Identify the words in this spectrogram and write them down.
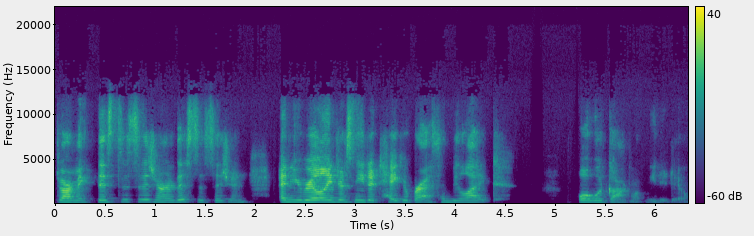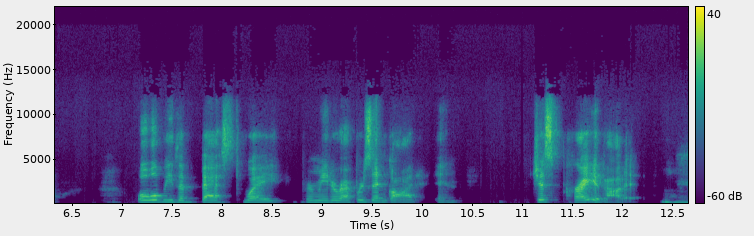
Do I make this decision or this decision? And you really just need to take a breath and be like, what would God want me to do? What will be the best way for me to represent God? And just pray about it. Mm-hmm.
